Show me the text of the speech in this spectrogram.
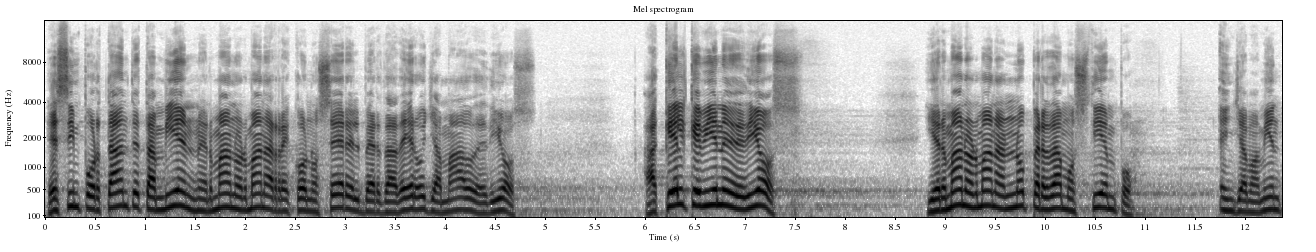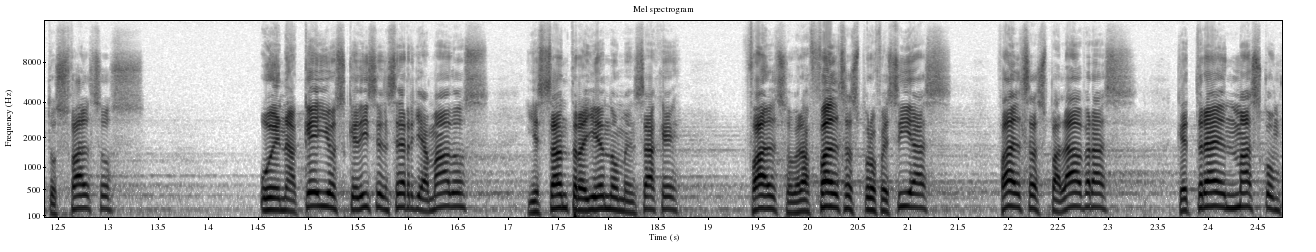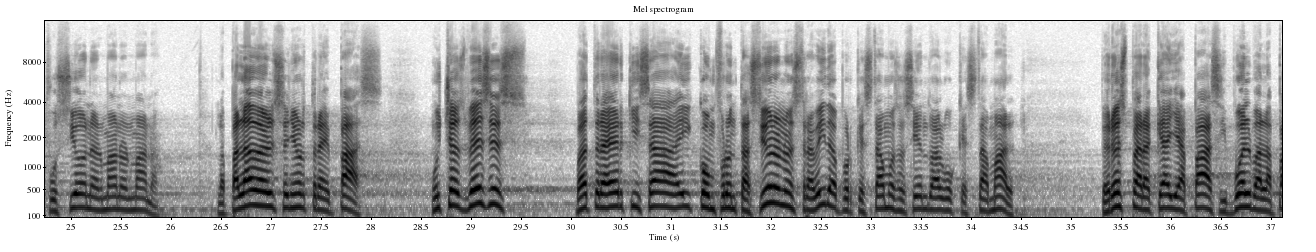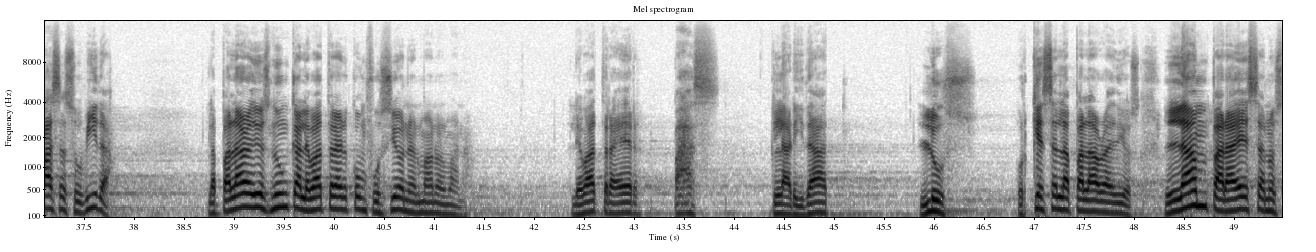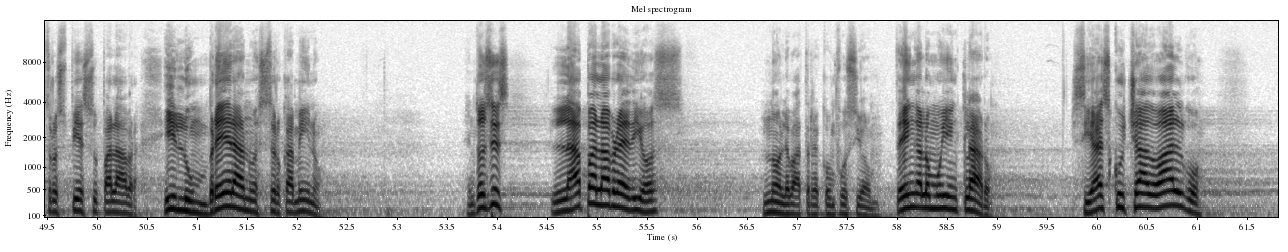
Es importante también, hermano, hermana, reconocer el verdadero llamado de Dios. Aquel que viene de Dios. Y hermano, hermana, no perdamos tiempo en llamamientos falsos o en aquellos que dicen ser llamados y están trayendo un mensaje falso, ¿verdad? Falsas profecías, falsas palabras que traen más confusión, hermano, hermana. La palabra del Señor trae paz. Muchas veces va a traer quizá ahí confrontación en nuestra vida porque estamos haciendo algo que está mal. Pero es para que haya paz y vuelva la paz a su vida. La palabra de Dios nunca le va a traer confusión, hermano, hermana. Le va a traer paz, claridad, luz. Porque esa es la palabra de Dios. Lámpara es a nuestros pies su palabra y lumbrera nuestro camino. Entonces, la palabra de Dios no le va a traer confusión. Téngalo muy en claro. Si ha escuchado algo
